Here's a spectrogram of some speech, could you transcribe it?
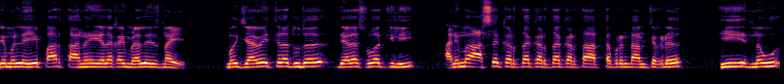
ते म्हणले हे पार ताण आहे, याला काही मिळालेच नाही. मग ज्यावेळेस त्याला दूध द्यायला सुरुवात केली आणि मग असं करता करता करता आत्तापर्यंत आमच्याकडं ही नऊ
